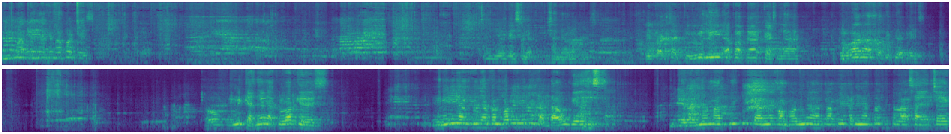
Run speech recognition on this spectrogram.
Ini matinya kenapa guys iya guys nggak bisa nyala guys. Kita cek dulu ini apakah gasnya keluar atau tidak guys. Oh ini gasnya nggak keluar guys. Ini yang punya kompor ini tidak tahu guys. Kiranya mati karena kompornya tapi ternyata setelah saya cek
